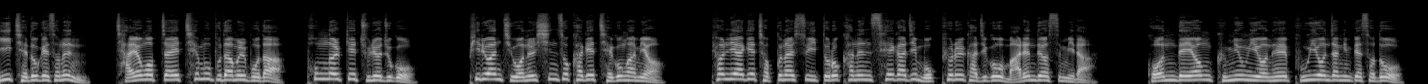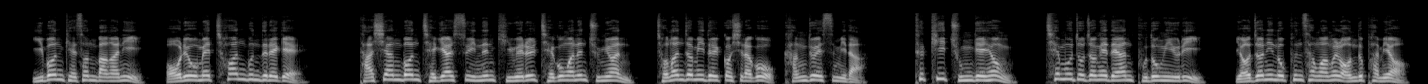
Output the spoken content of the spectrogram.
이 제도 개선은 자영업자의 채무 부담을 보다 폭넓게 줄여주고 필요한 지원을 신속하게 제공하며 편리하게 접근할 수 있도록 하는 세 가지 목표를 가지고 마련되었습니다. 권대영 금융위원회 부위원장님께서도 이번 개선 방안이 어려움에 처한 분들에게 다시 한번 재개할 수 있는 기회를 제공하는 중요한 전환점이 될 것이라고 강조했습니다. 특히 중개형 채무 조정에 대한 부동의율이 여전히 높은 상황을 언급하며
